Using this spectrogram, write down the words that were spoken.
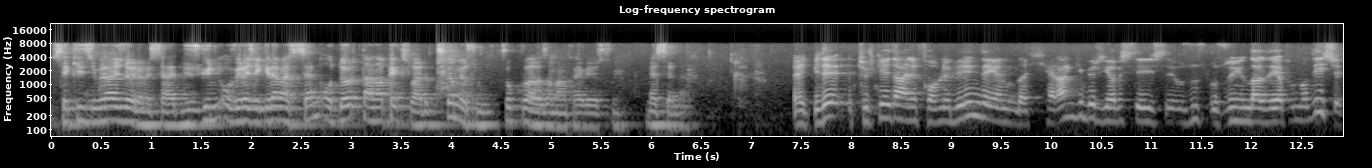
8. viraj da öyle mesela. Düzgün o viraja giremezsen o 4 tane Apex var. Çıkamıyorsun. Çok fazla zaman kaybediyorsun mesela. Evet bir de Türkiye'de hani Formula 1'in de yanında herhangi bir yarış serisi uzun uzun yıllarda yapılmadığı için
